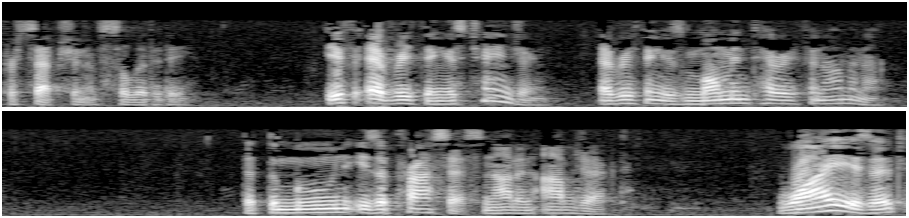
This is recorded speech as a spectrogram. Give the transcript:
perception of solidity? If everything is changing, everything is momentary phenomena that the moon is a process, not an object. Why is it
